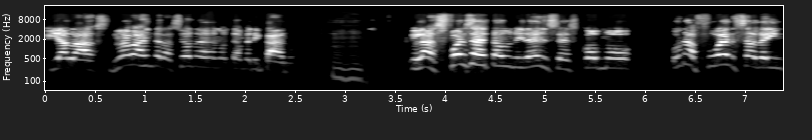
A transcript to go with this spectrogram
y a las nuevas generaciones de norteamericanos uh -huh las fuerzas estadounidenses como una fuerza de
